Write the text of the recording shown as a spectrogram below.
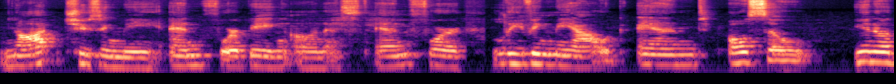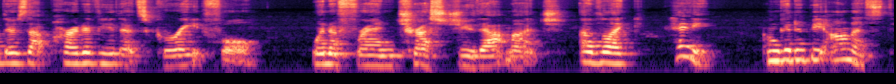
not choosing me and for being honest and for leaving me out. And also, you know, there's that part of you that's grateful when a friend trusts you that much of like, hey, I'm going to be honest.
